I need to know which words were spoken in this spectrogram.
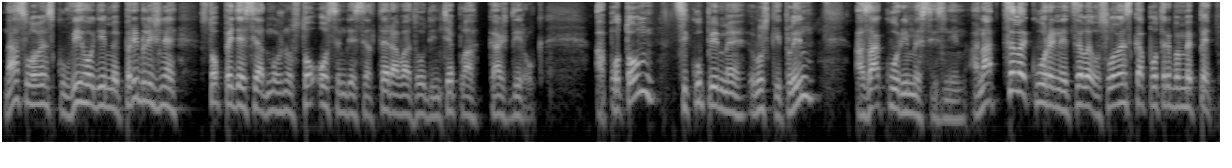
na Slovensku vyhodíme približne 150, možno 180 terawatt hodín tepla každý rok. A potom si kúpime ruský plyn a zakúrime si s ním. A na celé kúrenie celého Slovenska potrebujeme 15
